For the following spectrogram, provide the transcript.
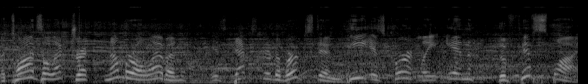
The Todd's Electric number 11 is Dexter DeVerkston. He is currently in the fifth spot.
